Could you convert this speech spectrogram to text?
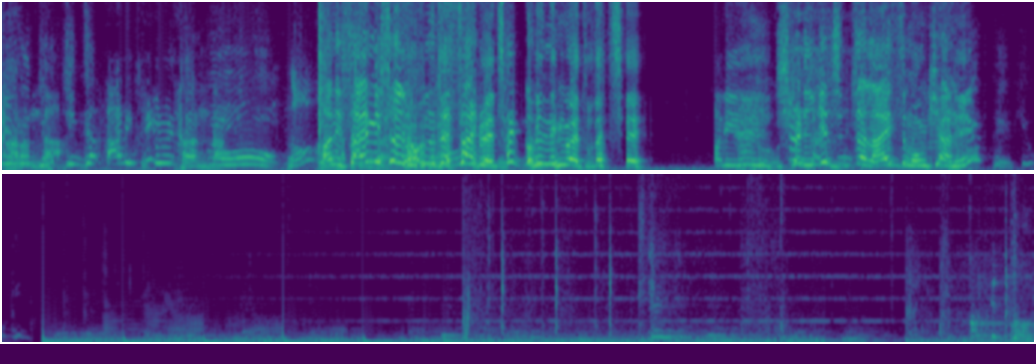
잘한다. 진짜 딸이 필요했다고요. 너? 아니 쌀 미션이 없는데 쌀 왜 찾고 있는 거야 도대체? 아니 씨발 이게 진짜 라이스 몽키 아니? 컴퓨터.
